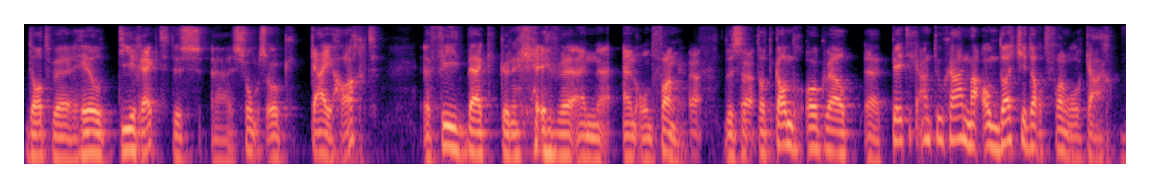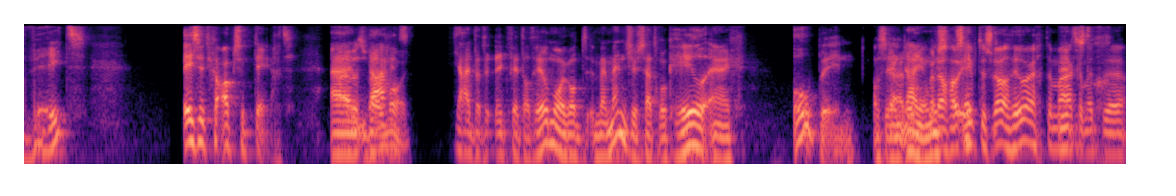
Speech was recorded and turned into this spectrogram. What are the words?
dat we heel direct, dus eh, soms ook keihard, eh, feedback kunnen geven en, eh, en ontvangen. Ja. Dus Ja. dat, dat kan er ook wel eh, pittig aan toe gaan. Maar omdat je dat van elkaar weet, is het geaccepteerd. En Ja, dat is wel daarin- mooi. Ja, dat, ik vind dat heel mooi, want mijn manager staat er ook heel erg open in. Als in, Ja, dat- maar dat heeft dus wel heel erg te maken met de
